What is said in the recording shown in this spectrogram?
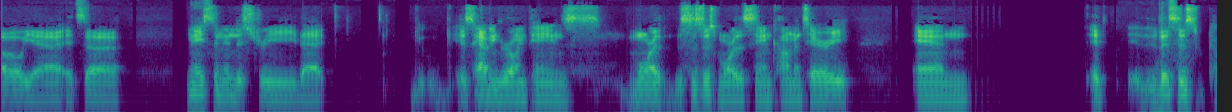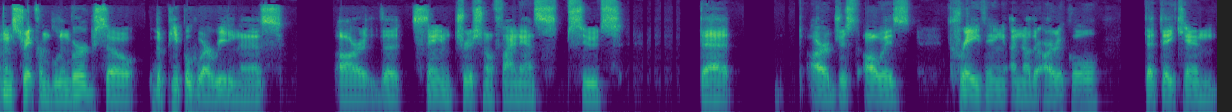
oh, yeah, it's a nascent industry that is having growing pains. More, this is just more of the same commentary. And it, this is coming straight from Bloomberg. So the people who are reading this are the same traditional finance suits that are just always craving another article that they can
